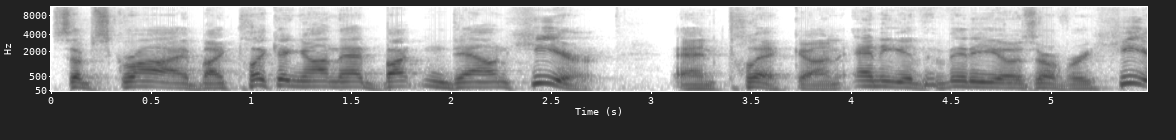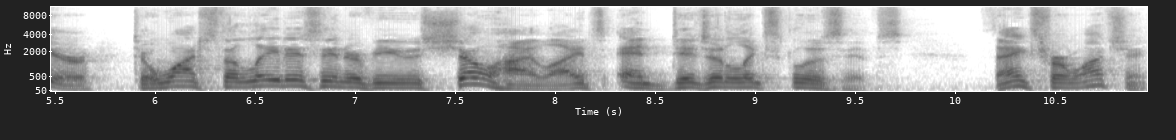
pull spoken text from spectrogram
Subscribe by clicking on that button down here and click on any of the videos over here to watch the latest interviews, show highlights, and digital exclusives. Thanks for watching.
